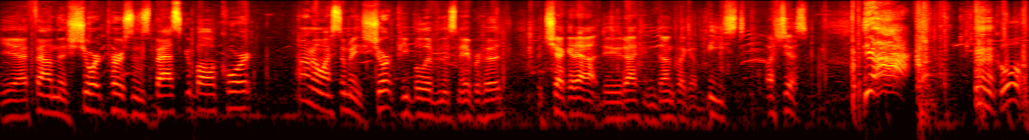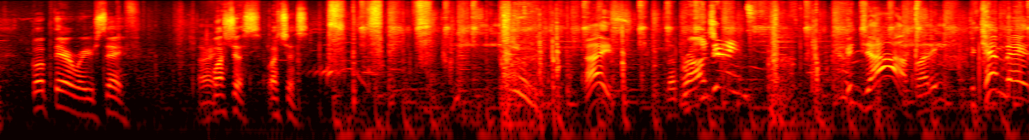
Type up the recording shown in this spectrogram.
Yeah, I found this short person's basketball court. I don't know why so many short people live in this neighborhood, but check it out, dude. I can dunk like a beast. Watch this. Yeah! Cool. Go up there where you're safe. All right. Watch this. Watch this. Nice. LeBron James. Good job, buddy. Dikembe.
